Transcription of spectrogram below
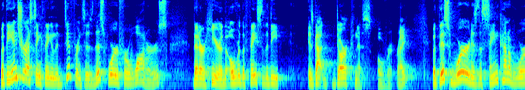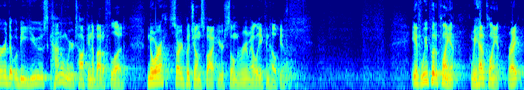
But the interesting thing and the difference is this word for waters that are here, the over the face of the deep, is got darkness over it, right? But this word is the same kind of word that would be used kind of when we were talking about a flood. Nora, sorry to put you on the spot. You're still in the room. Ellie can help you. If we put a plant, we had a plant, right?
